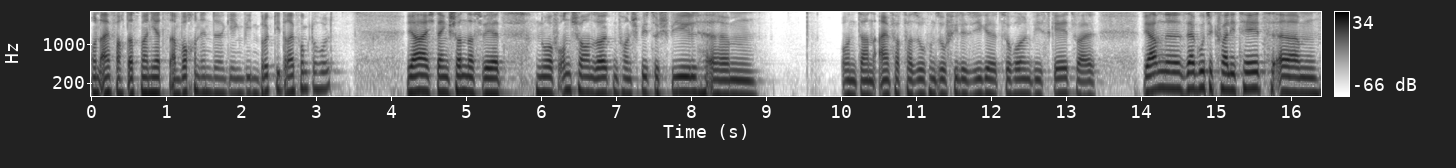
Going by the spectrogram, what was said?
und einfach, dass man jetzt am Wochenende gegen Wiedenbrück die drei Punkte holt? Ja, ich denke schon, dass wir jetzt nur auf uns schauen sollten von Spiel zu Spiel ähm, und dann einfach versuchen, so viele Siege zu holen, wie es geht, weil wir haben eine sehr gute Qualität, ähm,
